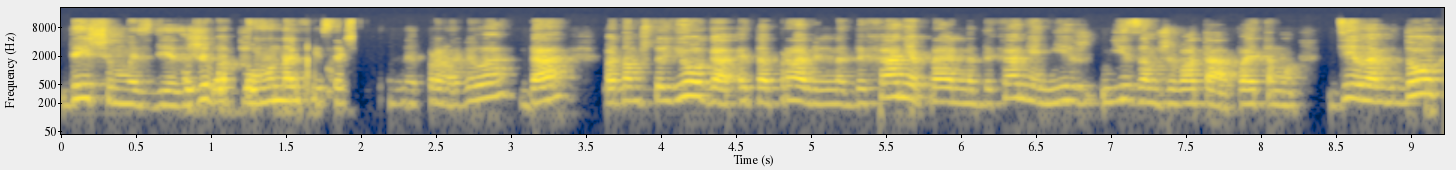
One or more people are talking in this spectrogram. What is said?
Дышим мы здесь животом. У нас есть такие правила, да, потому что йога – это правильное дыхание, правильное дыхание низ, низом живота. Поэтому делаем вдох,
